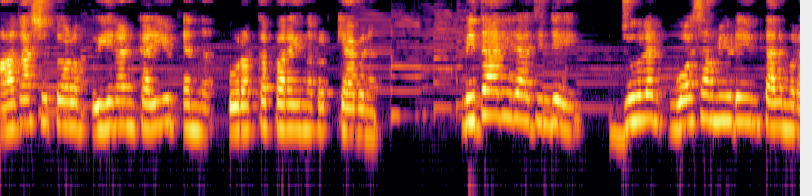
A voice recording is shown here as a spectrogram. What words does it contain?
ആകാശത്തോളം ഉയരാൻ കഴിയും എന്ന് ഉറക്കെ പറയുന്ന പ്രഖ്യാപനം. മിതാലി രാജിന്റെയും ജൂലൻ ഗോസ്വാമിയുടെയും തലമുറ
